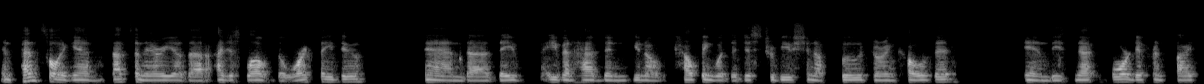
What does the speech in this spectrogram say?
And Pencil again, that's an area that I just love the work they do, and uh, they even have been you know helping with the distribution of food during COVID in these net four different sites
